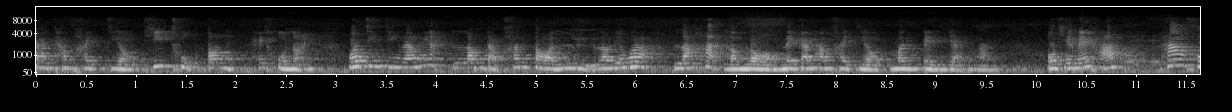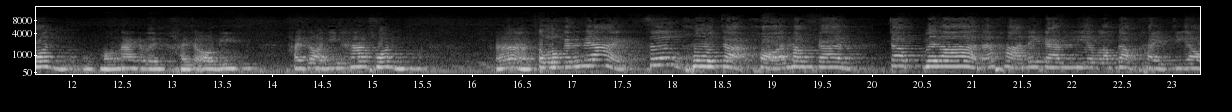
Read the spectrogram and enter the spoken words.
การทำไข่เจียวที่ถูกต้องให้ครูหน่อย ว่าจริงๆแล้วเนี่ยลำดับขั้นตอนหรือเราเรียกว่ารหัสลำลองในการทำไข่เจียวมันเป็นอย่างไรโอเคไหมคะห้าคนมองหน้ากันเลย ใครจะออกดี ใครจะออกดีห้าคน อ่าตกลงกันให้ได้ ซึ่งครูจะขอทำการจับเวลานะคะในการเรียงลำดับไข่เจียว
